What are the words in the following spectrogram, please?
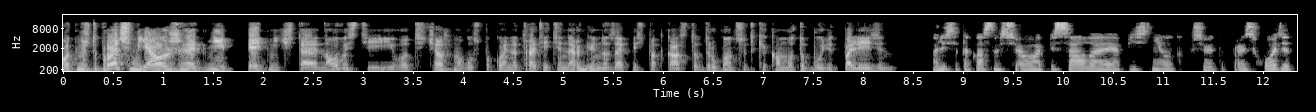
Вот, между прочим, я уже дней пять не читаю новости, и вот сейчас могу спокойно тратить энергию на запись подкаста. Вдруг он все-таки кому-то будет полезен. Алиса так классно все описала и объяснила, как все это происходит.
